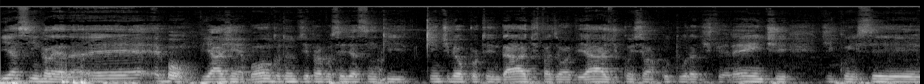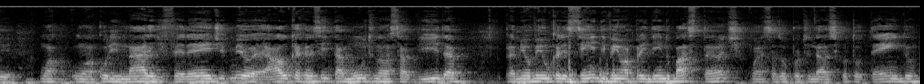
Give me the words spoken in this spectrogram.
E assim, galera, é, é bom, viagem é bom. O que eu tenho a dizer para vocês é assim que quem tiver oportunidade de fazer uma viagem, de conhecer uma cultura diferente, de conhecer uma, uma culinária diferente, meu, é algo que acrescenta muito na nossa vida. Para mim, eu venho crescendo e venho aprendendo bastante com essas oportunidades que eu estou tendo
